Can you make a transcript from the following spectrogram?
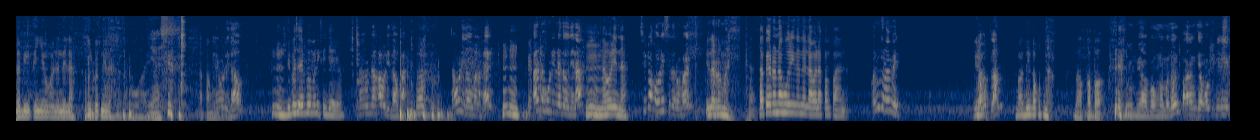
nabitin yung ano nila, ikot nila. Yes. Lapang. Nahuli daw? Hmm, di ba sa'yo bumalik si Jay, oh? Na- Nakahuli daw ba? Nahuli daw yung malaki? Hmm, Ah, nahuli na daw nila? hmm, nahuli na. Sino nakahuli sa Daruman? Inaruman. Ta pero nahuli na nila, wala pang paano. Ano ginamit? Dinakot lang? Ba, dinakot lang. Baka po. Yung yabang naman nun, parang di ako bilib.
